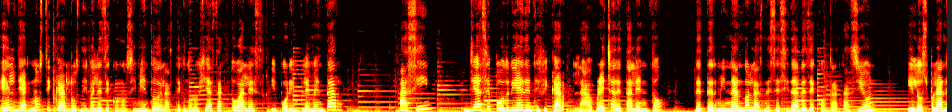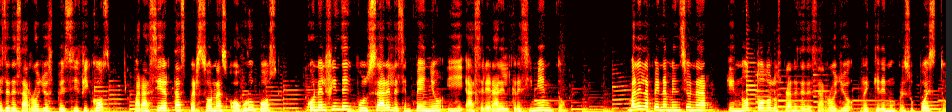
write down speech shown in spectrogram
el diagnosticar los niveles de conocimiento de las tecnologías actuales y por implementar. Así, ya se podría identificar la brecha de talento determinando las necesidades de contratación y los planes de desarrollo específicos para ciertas personas o grupos con el fin de impulsar el desempeño y acelerar el crecimiento. Vale la pena mencionar que no todos los planes de desarrollo requieren un presupuesto.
